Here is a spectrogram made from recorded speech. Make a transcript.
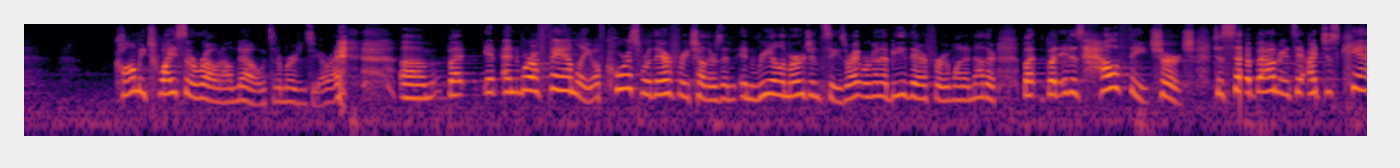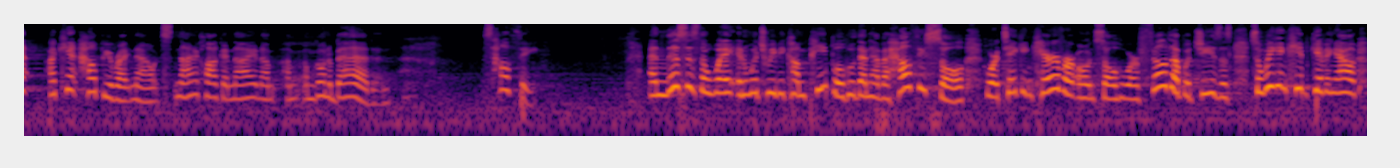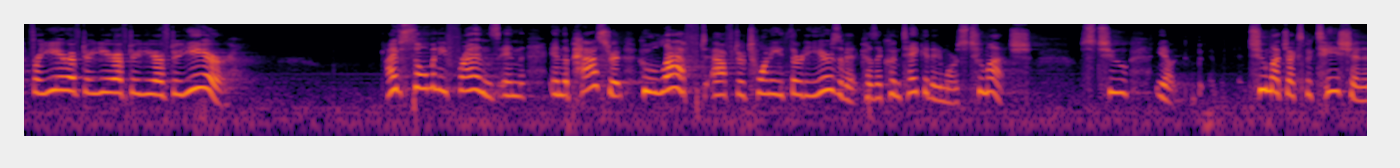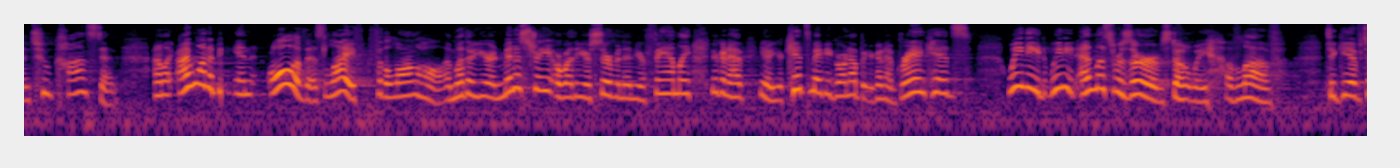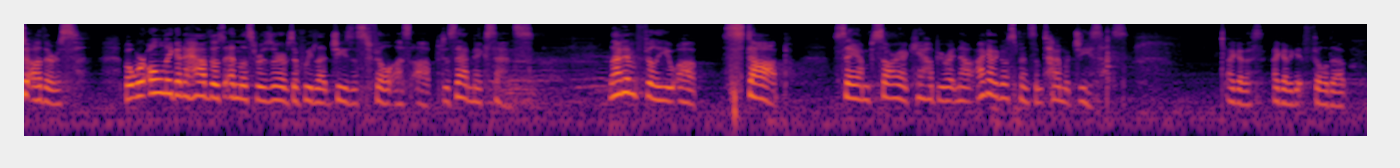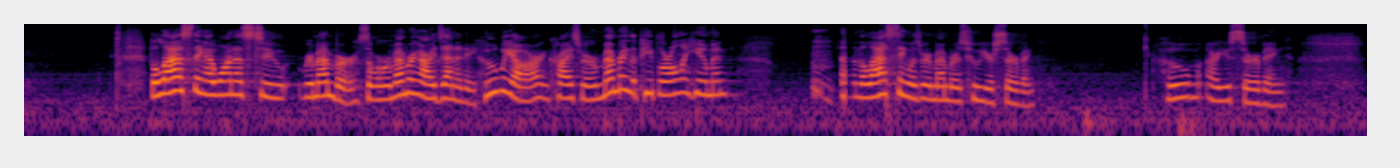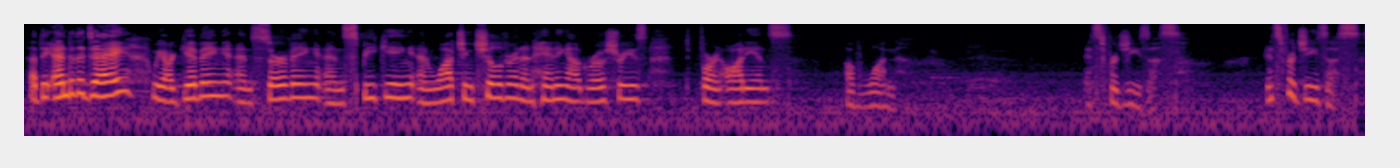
Call me twice in a row and I'll know it's an emergency, all right? Um, but, it, and we're a family. Of course, we're there for each other in, in real emergencies, right? We're going to be there for one another. But, but it is healthy, church, to set a boundary and say, I just can't, I can't help you right now. It's nine o'clock at night and I'm, I'm, I'm going to bed. And it's healthy. And this is the way in which we become people who then have a healthy soul, who are taking care of our own soul, who are filled up with Jesus, so we can keep giving out for year after year after year after year. I have so many friends in, in the pastorate who left after 20, 30 years of it because they couldn't take it anymore. It's too much. It's too, you know, too much expectation and too constant. And I'm like, I want to be in all of this life for the long haul. And whether you're in ministry or whether you're serving in your family, you're going to have, you know, your kids may be grown up, but you're going to have grandkids. We need, we need endless reserves, don't we, of love to give to others. But we're only going to have those endless reserves if we let Jesus fill us up. Does that make sense? Let Him fill you up. Stop. Say, I'm sorry, I can't help you right now. I got to go spend some time with Jesus. I got to I got to get filled up. The last thing I want us to remember so we're remembering our identity, who we are in Christ. We're remembering that people are only human. And the last thing was remember is who you're serving. Whom are you serving? At the end of the day, we are giving and serving and speaking and watching children and handing out groceries for an audience of one. It's for Jesus. It's for Jesus.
